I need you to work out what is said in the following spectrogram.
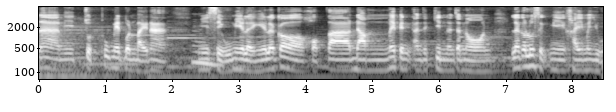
หน้ามีจุดทุกเม็ดบนใบหน้าอื มมีสิวมีอะไรอย่างเงี้ยแล้วก็ขอบตาดำไม่เป็นอันจะกินอันจะนอน แล้วก็รู้สึกมีใครมาอยู่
